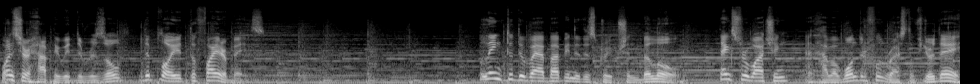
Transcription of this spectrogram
Once you're happy with the result, deploy it to Firebase. Link to the web app in the description below. Thanks for watching and have a wonderful rest of your day.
